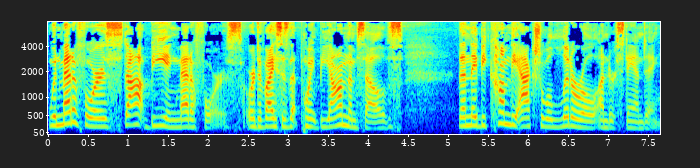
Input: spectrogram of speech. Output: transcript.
when metaphors stop being metaphors or devices that point beyond themselves, then they become the actual literal understanding.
